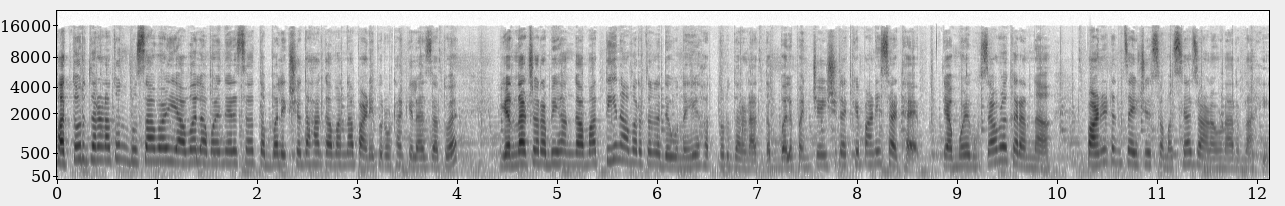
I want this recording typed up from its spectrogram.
हत्तूर धरणातून भुसावळ यावल अमळनेरसह तब्बल एकशे दहा गावांना पाणीपुरवठा केला जातोय. यंदाच्या रबी हंगामात तीन आवर्तनं देऊनही हत्तूर धरणात तब्बल पंच्याऐंशी टक्के पाणी साठा आहे. त्यामुळे भुसावळकरांना पाणी टंचाईची समस्या जाणवणार नाही.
